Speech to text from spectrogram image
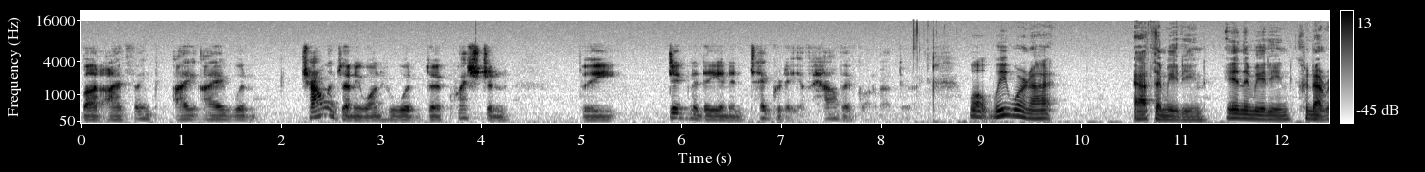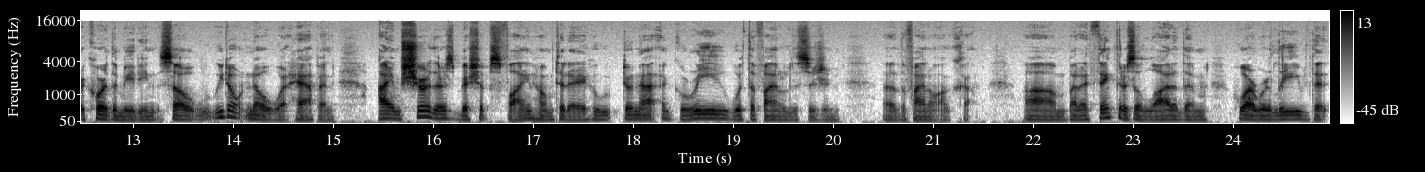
but I think I, I would challenge anyone who would uh, question the dignity and integrity of how they've gone about doing it. Well, we were not at the meeting, in the meeting, could not record the meeting, so we don't know what happened. I am sure there's bishops flying home today who do not agree with the final decision, uh, the final outcome. Um, but I think there's a lot of them who are relieved that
